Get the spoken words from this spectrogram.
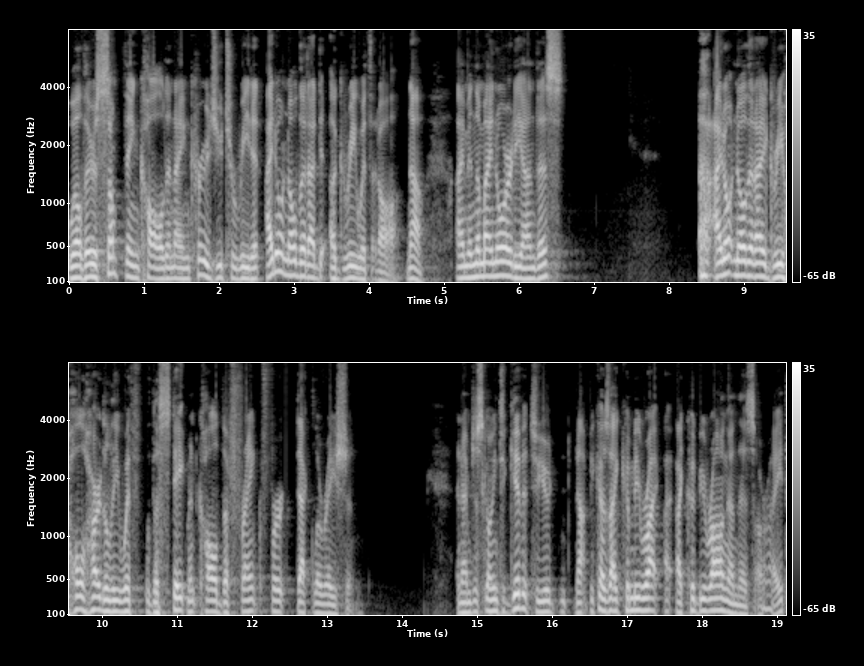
Well, there's something called, and I encourage you to read it. I don't know that I'd agree with it all. Now, I'm in the minority on this. I don't know that I agree wholeheartedly with the statement called the Frankfurt Declaration. And I'm just going to give it to you, not because I can be right, I could be wrong on this, all right?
